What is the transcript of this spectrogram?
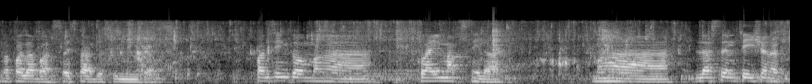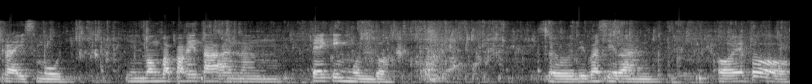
na palabas sa Estados Unidos, pansin ko mga climax nila, mga Last Temptation of Christ mode. Yun bang papakitaan ng peking mundo. So, di ba si Rand, o oh, ito,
